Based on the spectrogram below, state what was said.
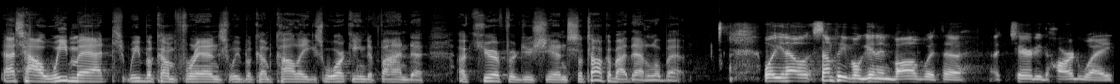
That's how we met. We become friends. We become colleagues working to find a, a cure for Duchenne. So talk about that a little bit. Well, you know, some people get involved with a, a charity the hard way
